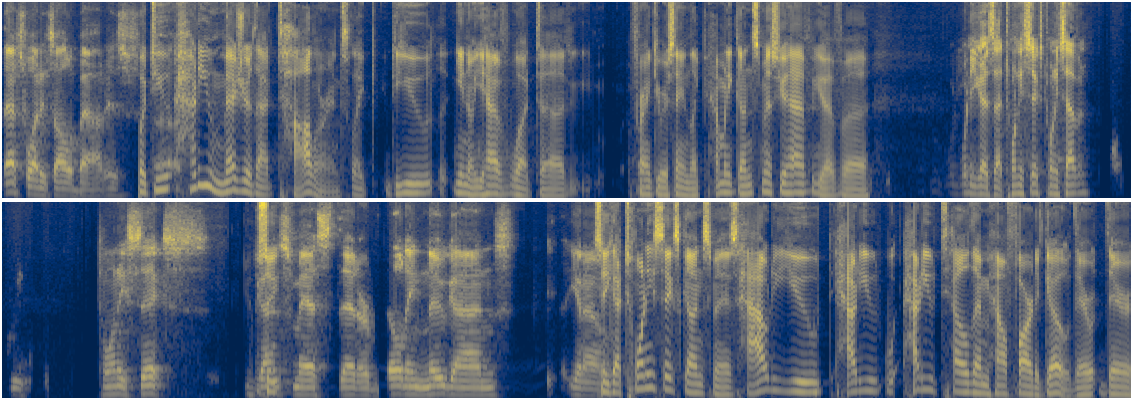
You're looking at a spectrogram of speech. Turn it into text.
that's what it's all about. Is But do you uh, how do you measure that tolerance? Like do you you know, you have what uh Frank you were saying like how many gunsmiths you have? You have uh What are you guys at? 26, 27? 26 So- gunsmiths that are building new guns. You know, so you got 26 gunsmiths. How do you how do you how do you tell them how far to go? They're they're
